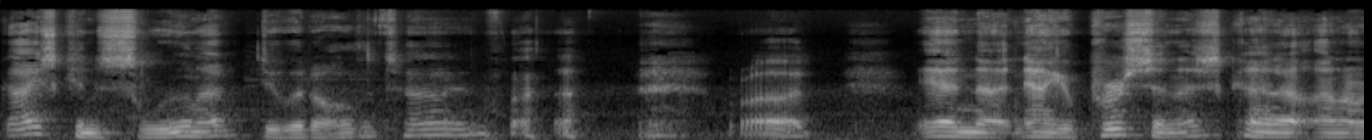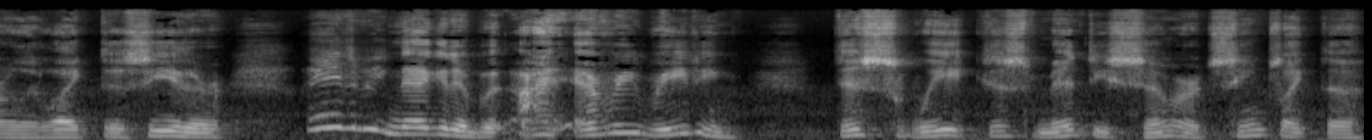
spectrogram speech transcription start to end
Guys can swoon. I do it all the time. right. And uh, now your person, this is kind of, I don't really like this either. I hate to be negative, but I, every reading this week, this mid-December, it seems like the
